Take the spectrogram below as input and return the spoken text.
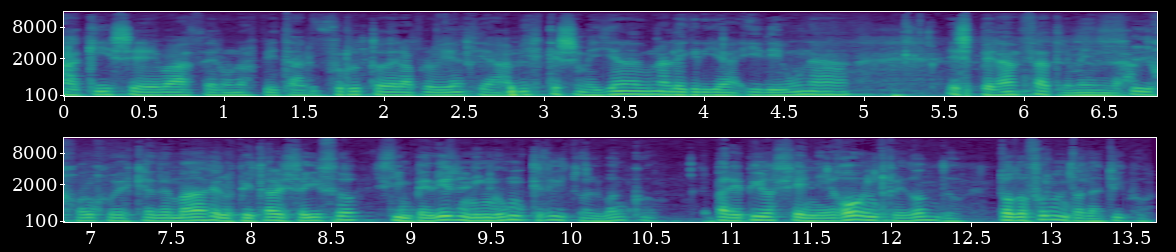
aquí se va a hacer un hospital, fruto de la providencia. A mí es que se me llena de una alegría y de una esperanza tremenda. Sí, Juanjo, es que además el hospital se hizo sin pedir ningún crédito al banco. El Padre Pío se negó en redondo. Todo fueron donativos.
